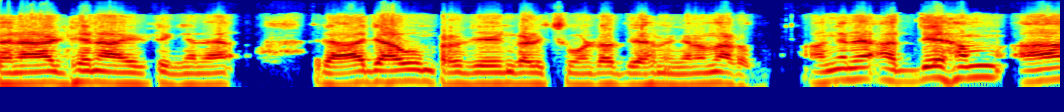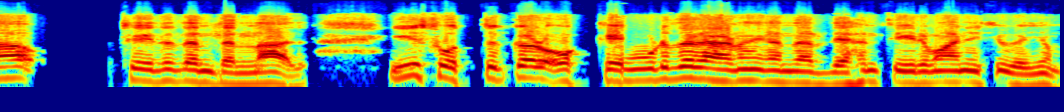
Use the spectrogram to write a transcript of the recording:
ധനാഢ്യനായിട്ട് ഇങ്ങനെ രാജാവും പ്രജയും കളിച്ചുകൊണ്ട് അദ്ദേഹം ഇങ്ങനെ നടന്നു. അങ്ങനെ അദ്ദേഹം ആ ചെയ്തത് എന്തെന്നാൽ ഈ സ്വത്തുക്കൾ ഒക്കെ കൂടുതലാണ് എന്ന് അദ്ദേഹം തീരുമാനിക്കുകയും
